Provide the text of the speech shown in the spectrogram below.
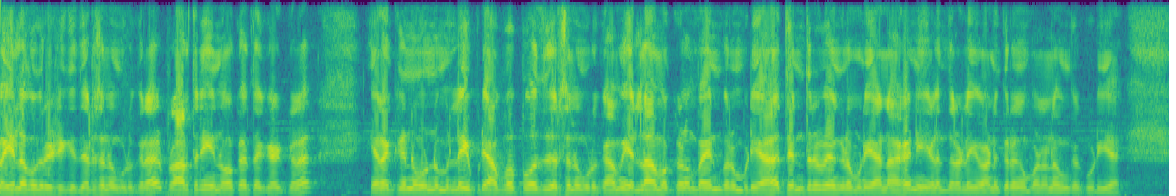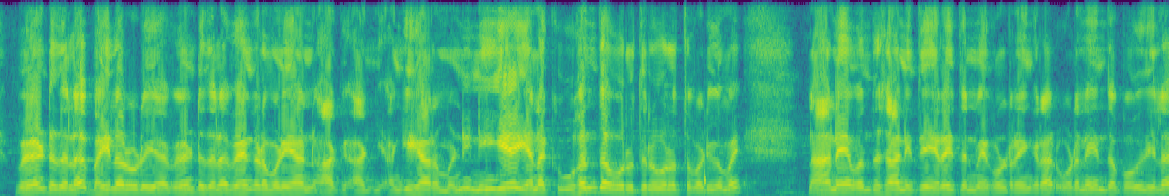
பைல மகரிஷிக்கு தரிசனம் கொடுக்குறார். பிரார்த்தனையின் நோக்கத்தை கேட்கிறார். எனக்குன்னு ஒன்றும் இல்லை இப்படி அவ்வப்போது தரிசனம் கொடுக்காம எல்லா மக்களும் பயன்பெறும்படியாக தென் திருவேங்கடமுடியானாக நீ எழுந்தருளையும் அனுக்கிரகம் பண்ணணுங்கக்கூடிய வேண்டுதலை பைலருடைய வேண்டுதலை வேங்கடமணியான் ஆக்- அங்கீகாரம் பண்ணி நீயே எனக்கு உகந்த ஒரு திருவுருத்த வடிவமை நானே வந்து சாநித்தியம் இறைத்தன்மை கொள்கிறேங்கிறார் உடனே இந்த பகுதியில்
